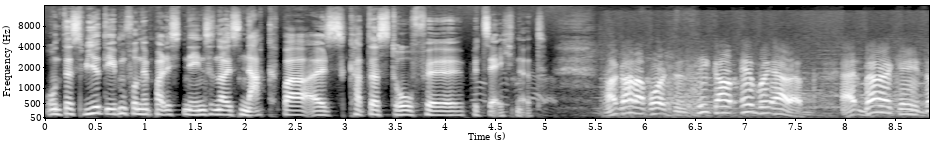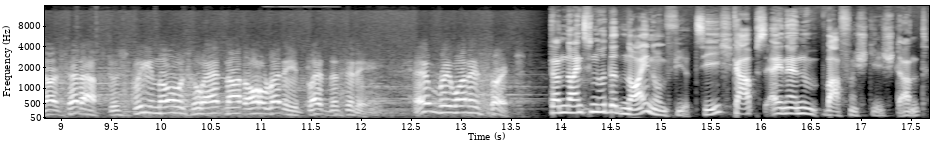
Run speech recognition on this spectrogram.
Und das wird eben von den Palästinensern als Nakba, als Katastrophe bezeichnet. Haganah forces seek out every Arab and barricades are set up to screen those who had not already fled the city. Everyone is searched. Dann 1949 gab es einen Waffenstillstand.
